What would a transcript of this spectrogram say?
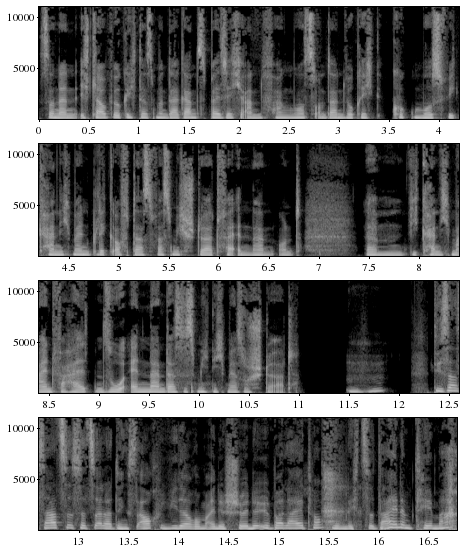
sondern ich glaube wirklich, dass man da ganz bei sich anfangen muss und dann wirklich gucken muss, wie kann ich meinen Blick auf das, was mich stört, verändern und ähm, wie kann ich mein Verhalten so ändern, dass es mich nicht mehr so stört. Mhm. Dieser Satz ist jetzt allerdings auch wiederum eine schöne Überleitung, nämlich zu deinem Thema.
